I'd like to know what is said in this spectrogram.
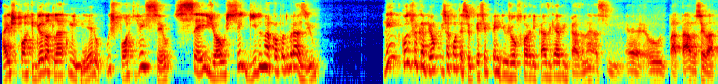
Aí o esporte ganhou do Atlético Mineiro. O esporte venceu seis jogos seguidos na Copa do Brasil. Nem quando foi campeão isso aconteceu, porque sempre perdia o jogo fora de casa e ganhava em casa, né? Assim, é, ou empatava, sei lá.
